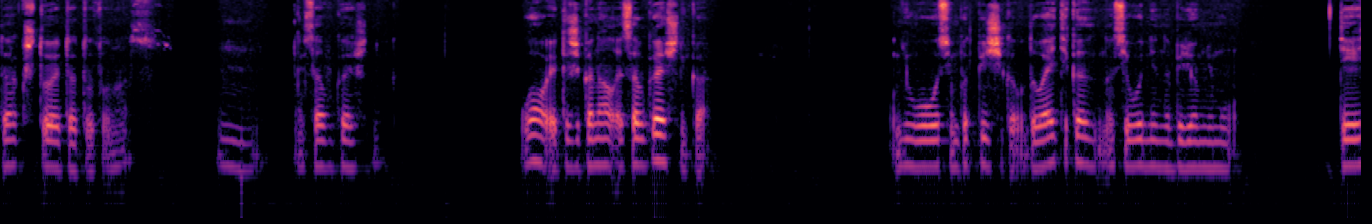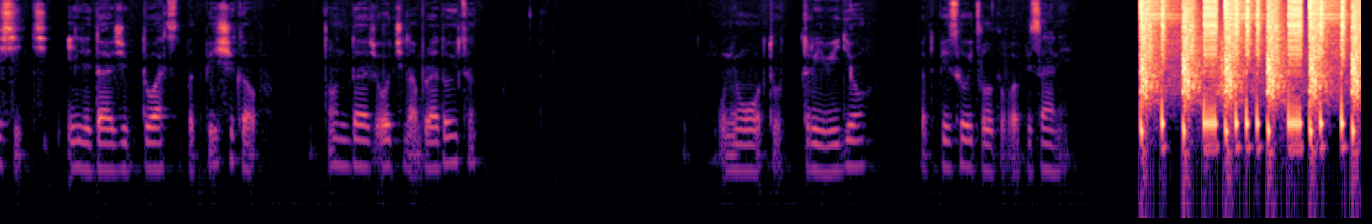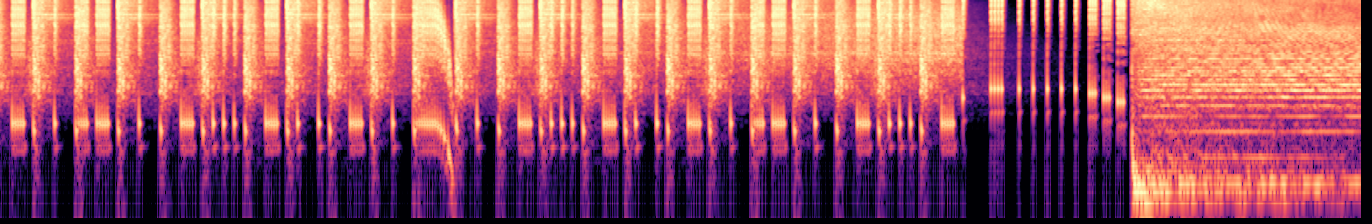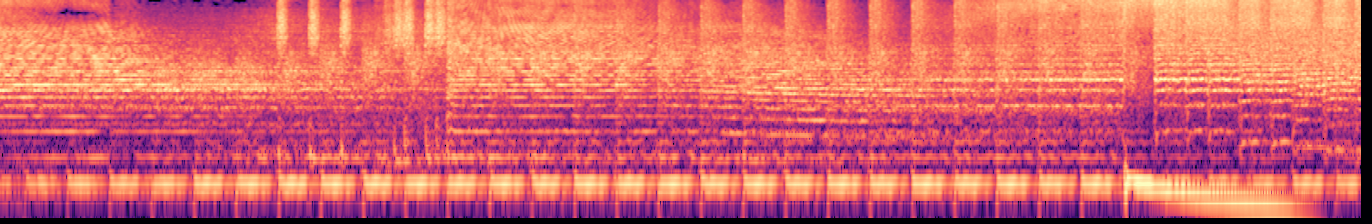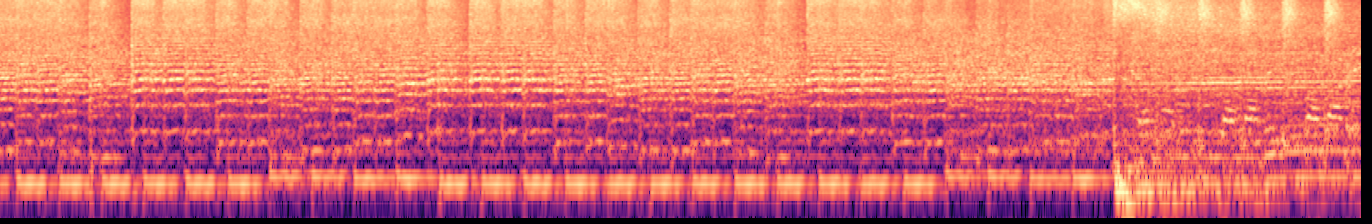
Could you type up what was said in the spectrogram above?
Так, что это тут у нас? СФГшник. Вау, это же канал СФГшника. У него 8 подписчиков. Давайте-ка на сегодня наберем ему 10 или даже 20 подписчиков. Он даже очень обрадуется. У него тут три видео. Подписывайтесь, ссылка в описании. Bye.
